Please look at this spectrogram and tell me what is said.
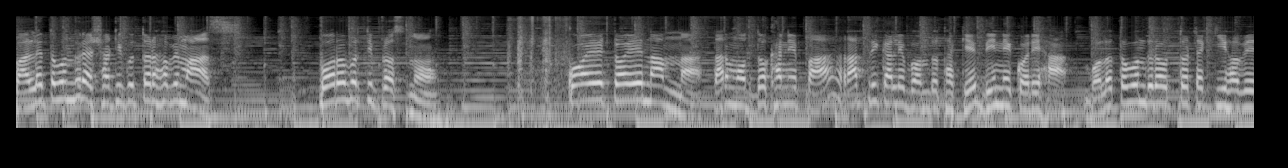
পারলে তো বন্ধুরা সঠিক উত্তর হবে মাছ। পরবর্তী প্রশ্ন। কয়ে টয়ে নাম না, তার মধ্যখানে পা, রাত্রিকালে বন্ধ থাকে, দিনে করে হা। বলো তো বন্ধুরা, উত্তরটা কি হবে?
